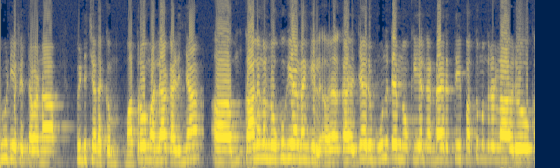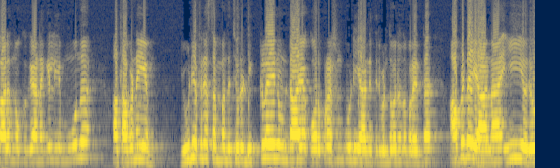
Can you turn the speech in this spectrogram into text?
യു ഡി എഫ് ഇത്തവണ പിടിച്ചടക്കും. മാത്രവുമല്ല കഴിഞ്ഞ കാലങ്ങൾ നോക്കുകയാണെങ്കിൽ കഴിഞ്ഞ ഒരു മൂന്ന് ടൈം നോക്കിയാൽ രണ്ടായിരത്തി പത്ത് മുതലുള്ള ഒരു കാലം നോക്കുകയാണെങ്കിൽ ഈ മൂന്ന് തവണയും യു ഡി എഫിനെ സംബന്ധിച്ച് ഒരു ഡിക്ലൈൻ ഉണ്ടായ കോർപ്പറേഷൻ കൂടിയാണ് തിരുവനന്തപുരം എന്ന് പറയുന്നത്. അവിടെയാണ് ഈ ഒരു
